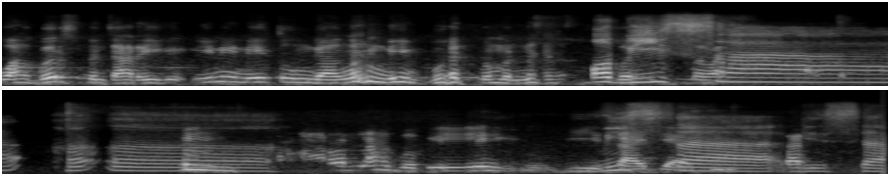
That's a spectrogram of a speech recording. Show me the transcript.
wah gue harus mencari ini nih tunggangan nih buat memenang. Oh buat bisa. Uh-uh. Aaron lah gue pilih bisa, bisa jadi. Kan, bisa.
